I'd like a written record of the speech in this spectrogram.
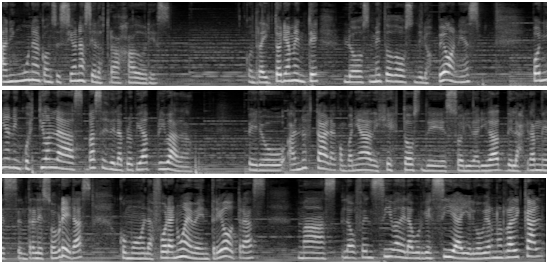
a ninguna concesión hacia los trabajadores. Contradictoriamente, los métodos de los peones ponían en cuestión las bases de la propiedad privada, pero al no estar acompañada de gestos de solidaridad de las grandes centrales obreras, como la Fora 9, entre otras, más la ofensiva de la burguesía y el gobierno radical,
